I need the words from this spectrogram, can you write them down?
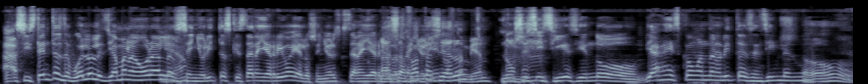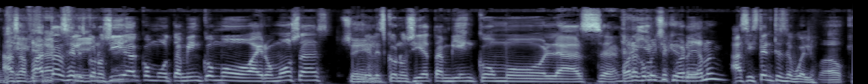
asistentes de vuelo, les llaman ahora a las señoritas que están allá arriba y a los señores que están allá arriba. Azafatas Señoritas. ya, ¿no? también. No sé si sigue siendo. Ya ves cómo andan ahorita de sensibles, güey. Oh. Azafatas se les sí, conocía como también como aeromosas. Sí. Se les conocía también como las. ¿Ahora cómo dice que le llaman? Asistentes de vuelo. Ah, ok.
